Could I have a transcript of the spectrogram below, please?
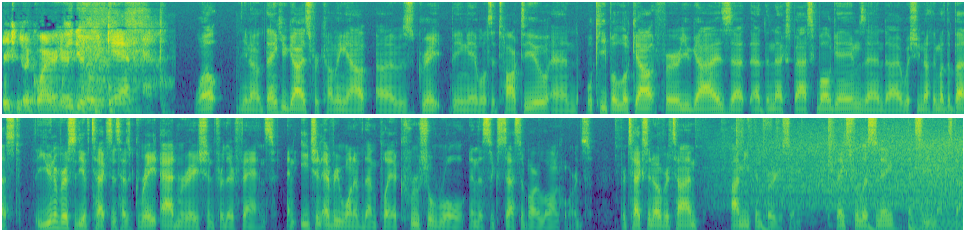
Preaching to the choir here. We do what we can. Well, you know, thank you guys for coming out. Uh, it was great being able to talk to you, and we'll keep a lookout for you guys at, at the next basketball games, and I wish you nothing but the best. The University of Texas has great admiration for their fans, and each and every one of them play a crucial role in the success of our Longhorns. For Texan Overtime, I'm Ethan Ferguson. Thanks for listening, and see you next time.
